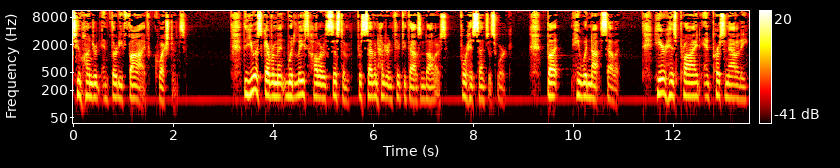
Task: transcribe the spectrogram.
235 questions. The U.S. government would lease Hollerith's system for $750,000 for his census work, but he would not sell it. Here, his pride and personality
